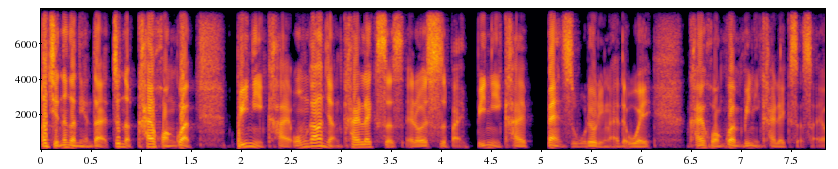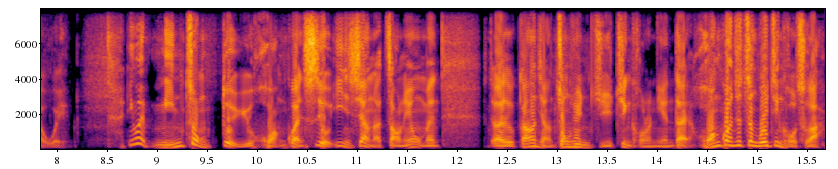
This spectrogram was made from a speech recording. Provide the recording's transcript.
而且那个年代真的开皇冠比你开，我们刚刚讲开 Lexus LS 四百比你开 Benz 五六零来的威，开皇冠比你开 Lexus 还要威，因为民众对于皇冠是有印象的。早年我们呃刚刚讲中信局进口的年代，皇冠是正规进口车啊，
